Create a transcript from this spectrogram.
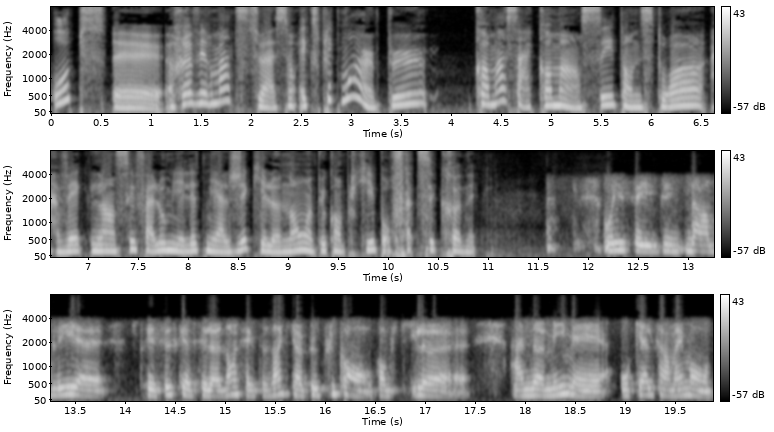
oups, euh, revirement de situation. Explique-moi un peu comment ça a commencé ton histoire avec l'encéphalomyélite myalgique, qui est le nom un peu compliqué pour fatigue chronique. Oui, c'est d'emblée, euh, je précise que c'est le nom effectivement qui est un peu plus compliqué là, à nommer, mais auquel quand même on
